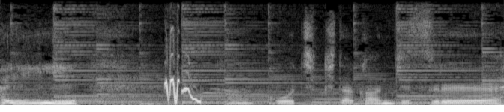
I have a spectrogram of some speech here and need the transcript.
ー いい。観光地来た感じする。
